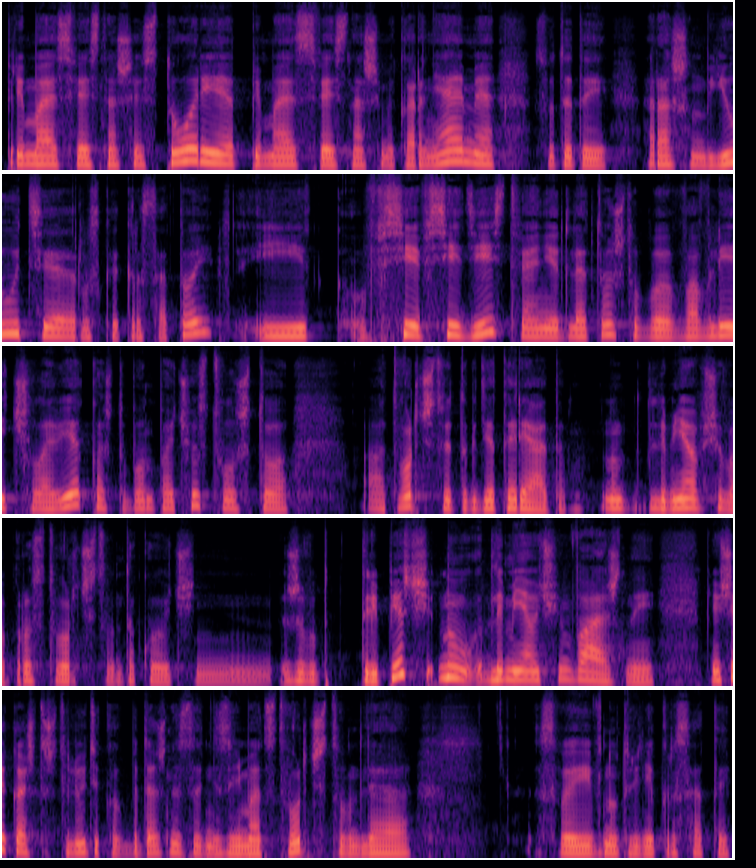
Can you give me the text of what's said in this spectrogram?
прямая связь нашей историей, прямая связь с нашими корнями, с вот этой Russian beauty, русской красотой. И все, все действия, они для того, чтобы вовлечь человека, чтобы он почувствовал, что а творчество это где-то рядом. Ну, для меня вообще вопрос творчества, он такой очень животрепещущий, ну, для меня очень важный. Мне вообще кажется, что люди как бы должны заниматься творчеством для своей внутренней красоты.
